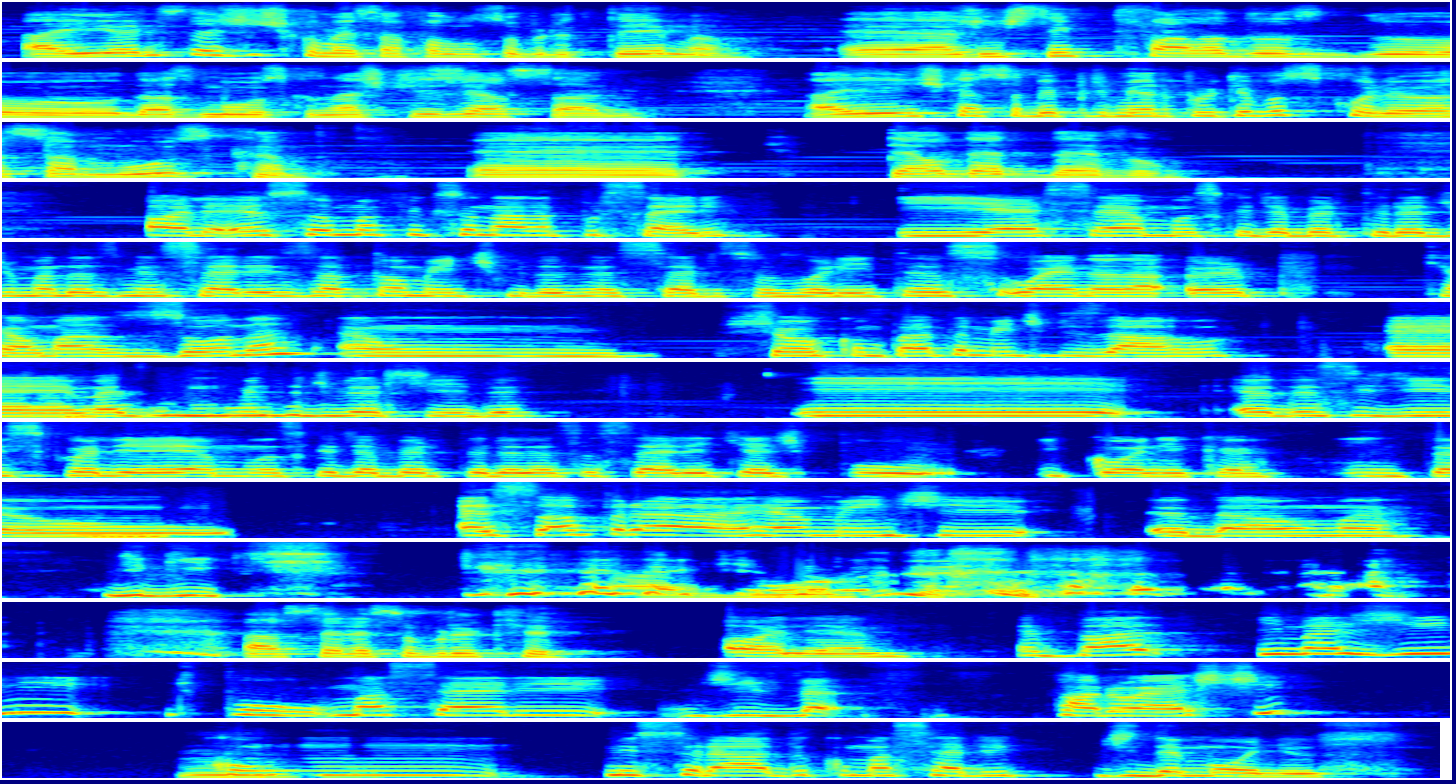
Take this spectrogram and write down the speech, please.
Aí, antes da gente começar falando sobre o tema, é, a gente sempre fala dos- do- das músicas, né? acho que você já sabe. Aí a gente quer saber primeiro por que você escolheu essa música, é, Tell That Devil. Olha, eu sou uma ficcionada por série. E essa é a música de abertura de uma das minhas séries, atualmente uma das minhas séries favoritas, Winona Earp, que é uma zona, é um show completamente bizarro, é, mas muito divertido. E eu decidi escolher a música de abertura dessa série, que é, tipo, icônica. Então, é só pra realmente eu dar uma de geek. Ah, a série é sobre o quê? Olha, é ba- imagine, tipo, uma série de faroeste Uhum. com misturado com uma série de demônios.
